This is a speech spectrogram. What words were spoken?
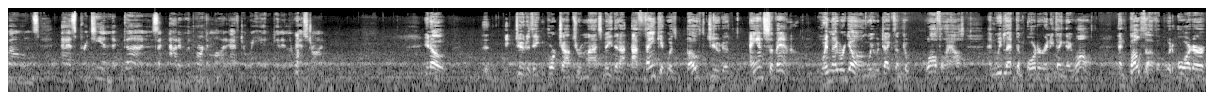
bones as pretend guns out in the parking lot after we had been in the restaurant. You know, Judith eating pork chops reminds me that I, I think it was both Judith and Savannah. When they were young, we would take them to Waffle House and we'd let them order anything they want. And both of them would order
